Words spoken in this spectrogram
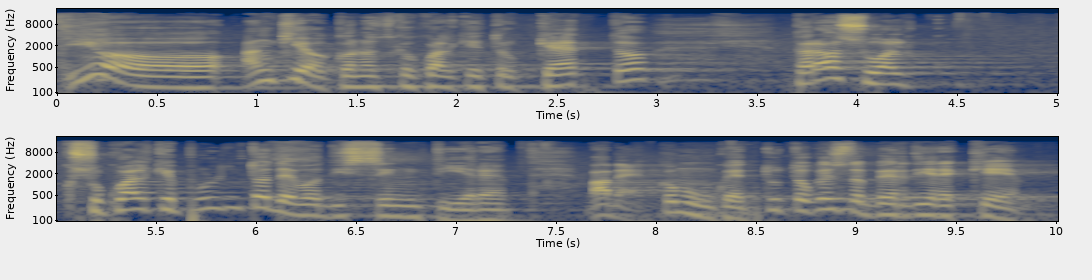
sì. Io anch'io conosco qualche trucchetto, però su, al- su qualche punto devo dissentire. Vabbè, comunque, tutto questo per dire che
